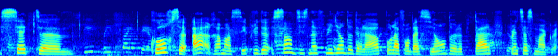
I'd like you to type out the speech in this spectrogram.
cette euh, course a ramassé plus de 119 millions de dollars pour la fondation de l'hôpital Princess Margaret.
